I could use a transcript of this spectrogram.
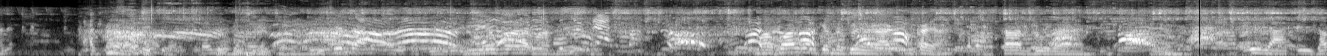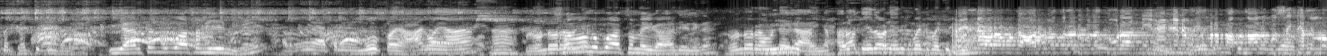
అదే రెండో రౌండ్ పోతున్నాయి అదే రెండో ఇంకా తర్వాత ఏదో వెనక్కి బట్టి పట్టి రెండవ రౌండ్ ఆరు వందల అడుగుల దూరాన్ని రెండు నిమిషముల పద్నాలుగు సెకండ్లలో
